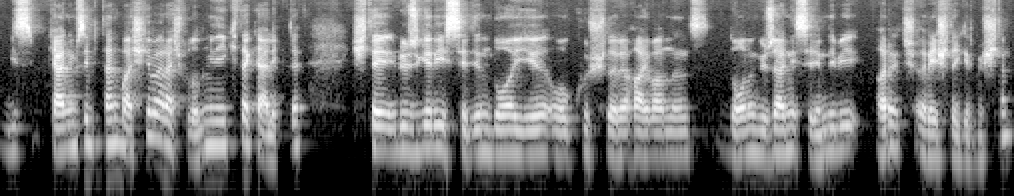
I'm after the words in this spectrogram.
biz kendimize bir tane başka bir araç bulalım. Yine iki tekerlekli. İşte rüzgarı hissedin, doğayı, o kuşları, hayvanların doğanın güzelliğini istediğimde bir araç arayışla girmiştim.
